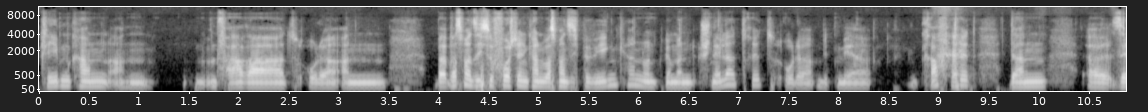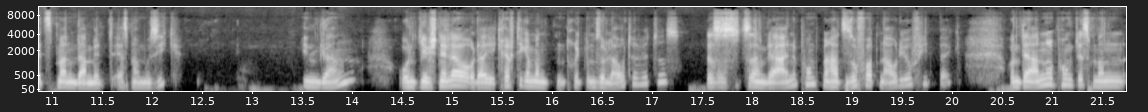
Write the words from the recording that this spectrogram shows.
kleben kann, an ein Fahrrad oder an was man sich so vorstellen kann, was man sich bewegen kann. Und wenn man schneller tritt oder mit mehr Kraft tritt, dann äh, setzt man damit erstmal Musik in Gang. Und je schneller oder je kräftiger man drückt, umso lauter wird es. Das ist sozusagen der eine Punkt. Man hat sofort ein Audio-Feedback. Und der andere Punkt ist, man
